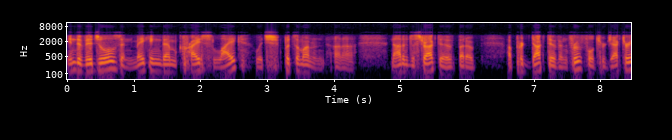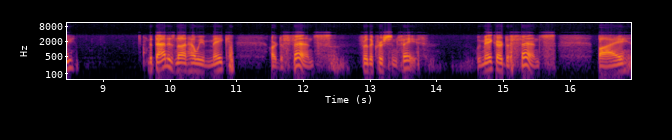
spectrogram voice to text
individuals and making them Christ-like, which puts them on, on a not a destructive, but a, a productive and fruitful trajectory. But that is not how we make our defense for the Christian faith. We make our defense by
